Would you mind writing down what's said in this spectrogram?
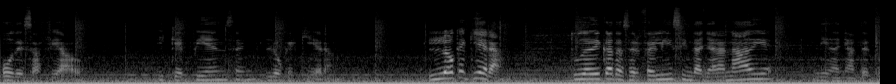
o desafiado. Y que piensen lo que quieran. Lo que quieran. Tú dedícate a ser feliz sin dañar a nadie ni dañarte tú.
